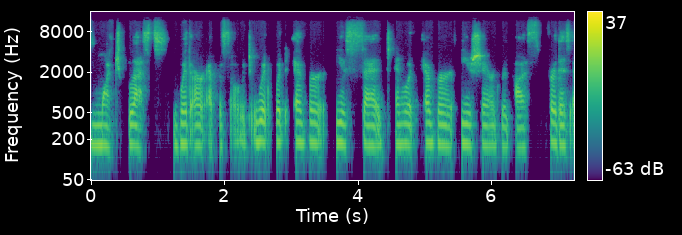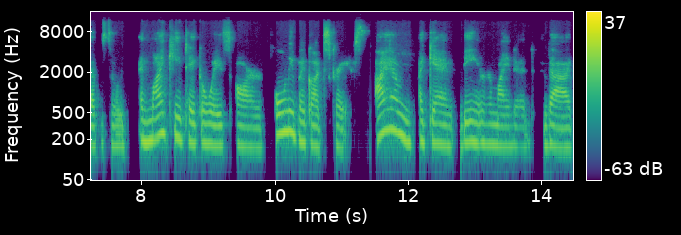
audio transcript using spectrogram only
much blessed with our episode, with whatever you said and whatever you shared with us for this episode. And my key takeaways are only by God's grace. I am again being reminded that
